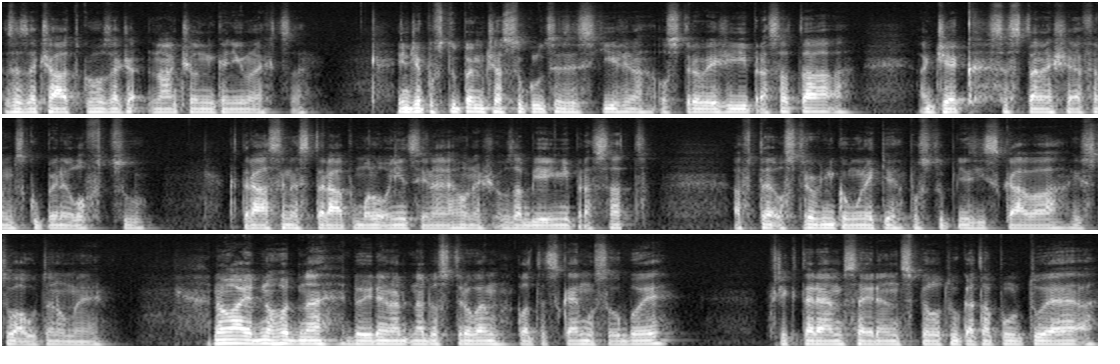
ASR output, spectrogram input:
ze začátku ho za náčelníka nikdo nechce. Jenže postupem času kluci zjistí, že na ostrově žijí prasata a Jack se stane šéfem skupiny lovců, která se nestará pomalu o nic jiného, než o zabíjení prasat a v té ostrovní komunitě postupně získává jistou autonomii. No a jednoho dne dojde nad, ostrovem k leteckému souboji, při kterém se jeden z pilotů katapultuje a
